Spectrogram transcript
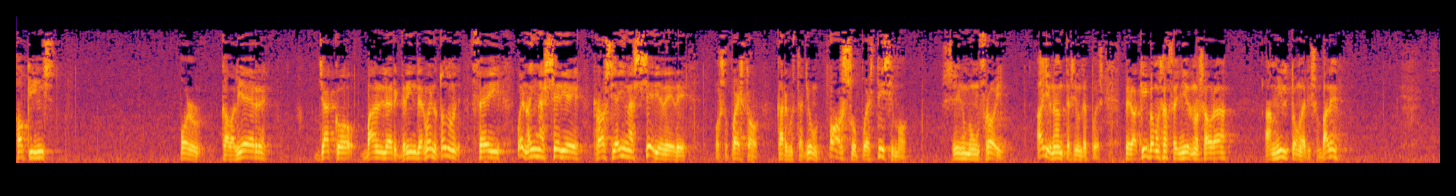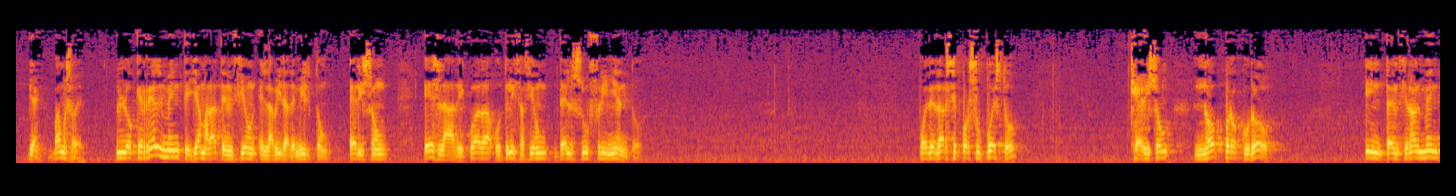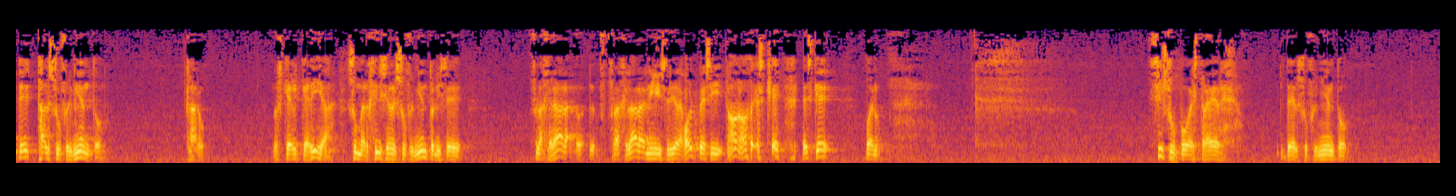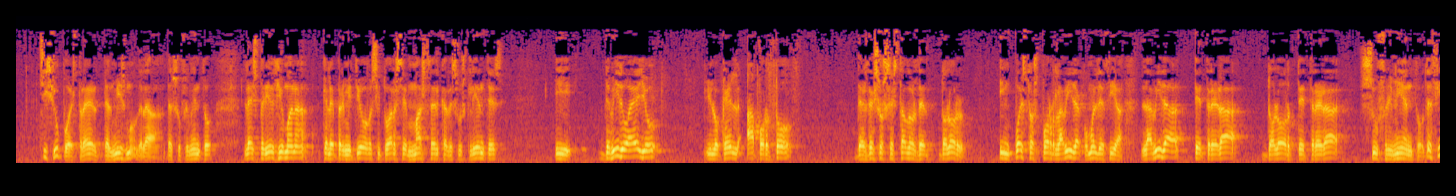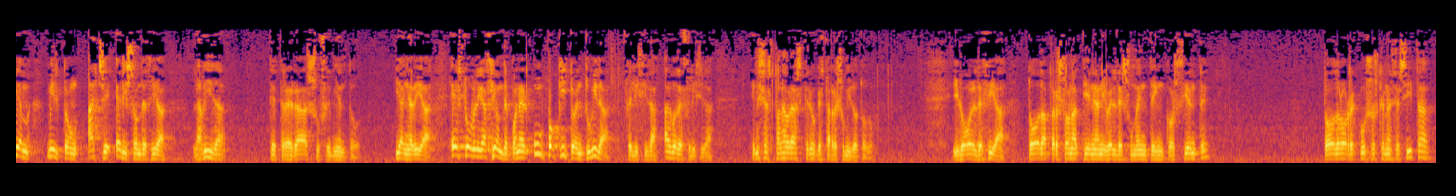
Hawkins, Paul Cavalier, Jaco, Bandler, Grinder, bueno, todo, Fey, bueno, hay una serie, Rossi, hay una serie de, de por supuesto, Carl Gustav Jung, por supuestísimo, Sigmund Freud, hay un antes y un después. Pero aquí vamos a ceñirnos ahora a Milton Edison, ¿vale? Bien, vamos a ver. Lo que realmente llama la atención en la vida de Milton Edison es la adecuada utilización del sufrimiento. Puede darse por supuesto que Edison no procuró intencionalmente tal sufrimiento. Claro, no es que él quería sumergirse en el sufrimiento ni se flagelara, flagelara ni se diera golpes y no, no, es que es que bueno, sí supo extraer del sufrimiento, sí supo extraer del mismo, de la, del sufrimiento, la experiencia humana que le permitió situarse más cerca de sus clientes y debido a ello y lo que él aportó desde esos estados de dolor impuestos por la vida, como él decía, la vida te traerá dolor, te traerá sufrimiento. Decía Milton H. Edison, decía, la vida te traerá sufrimiento y añadía, es tu obligación de poner un poquito en tu vida felicidad, algo de felicidad. En esas palabras creo que está resumido todo. Y luego él decía, toda persona tiene a nivel de su mente inconsciente todos los recursos que necesita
